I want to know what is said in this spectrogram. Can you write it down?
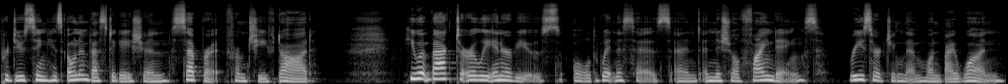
producing his own investigation separate from Chief Dodd. He went back to early interviews, old witnesses, and initial findings, researching them one by one.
